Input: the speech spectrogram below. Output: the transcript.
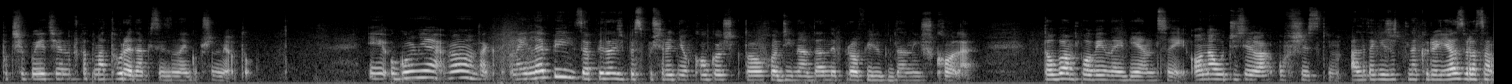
potrzebujecie na przykład maturę napisać z danego przedmiotu. I ogólnie powiem tak, najlepiej zapytać bezpośrednio kogoś, kto chodzi na dany profil w danej szkole. To Wam powie najwięcej o nauczycielach, o wszystkim, ale takie rzeczy, na które ja zwracam,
